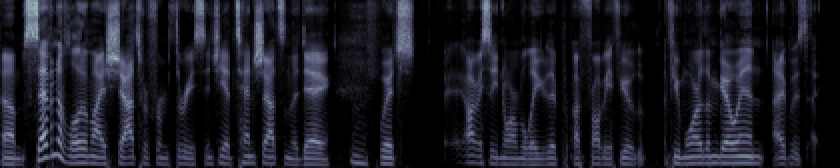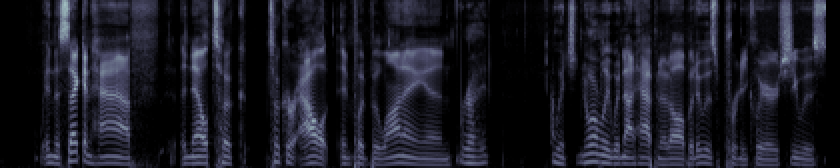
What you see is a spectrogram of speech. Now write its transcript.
Um, seven of Lotta-Maj's shots were from threes, and she had 10 shots in the day, Mm. which obviously normally there uh, probably a few a few more of them go in. I was in the second half. Anel took took her out and put Bulane in, Right. which normally would not happen at all. But it was pretty clear she was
